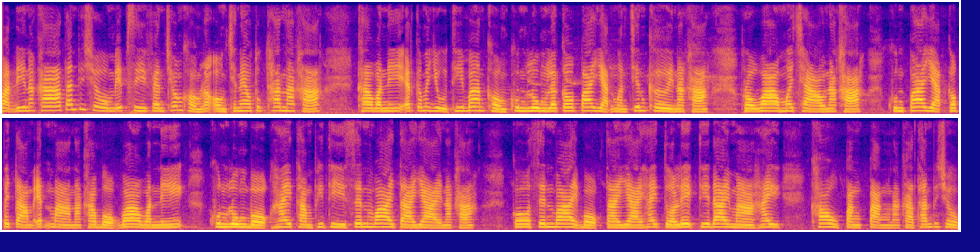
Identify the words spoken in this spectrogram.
วัสดีนะคะท่านผู้ชม FC แฟนช่องของละอองชาแนลทุกท่านนะคะ ค่ะวันนี้แอดก็มาอยู่ที่บ้านของคุณลุงและก็ป้าหยัดเหมือนเช่นเคยนะคะ เพราะว่าเมื่อเช้านะคะ คุณป้าหยัดก็ไปตามแอดมานะคะ บอกว่าวันนี้คุณลุงบอกให้ทำพิธีเส้นไหว้ตายายนะคะ ก็เส้นไหว้บอกตายายให้ตัวเลขที่ได้มาให้เข้าปังๆนะคะ ท่านผู้ชม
